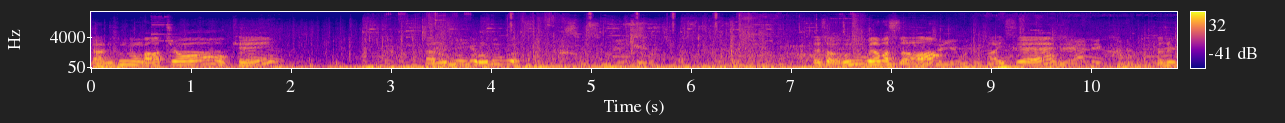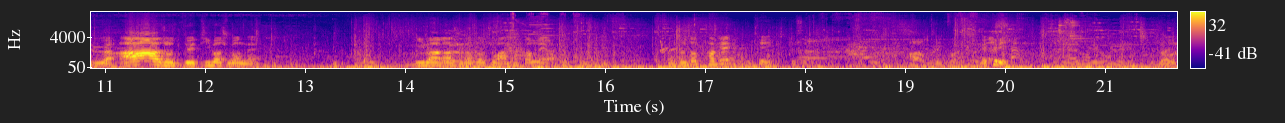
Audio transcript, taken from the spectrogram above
자 리승용 막았죠? 오케이 자 로드우그 로드우그 됐어 로드우그 잡았어. 나이스해 자 저기 누구야? 아저 왜 디바 죽었네. 디바가 죽어서 좀 안타깝네요. 어, 벌써 파괴? 오케이 됐어. 맥크리. 좋아요.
